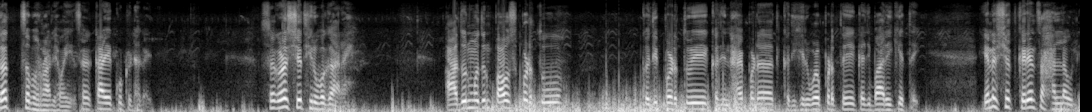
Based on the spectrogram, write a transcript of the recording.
गच्च भरून आली हवा सगळं काय एक कुठं ढगाय सगळं शेत हिरवंगार आहे. अधूनमधून पाऊस पडतो कधी पडतोय कधी नाही पडत कधी हिरवळ पडतंय कधी बारीक येतंय. यानं शेतकऱ्यांचा हाल लावले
